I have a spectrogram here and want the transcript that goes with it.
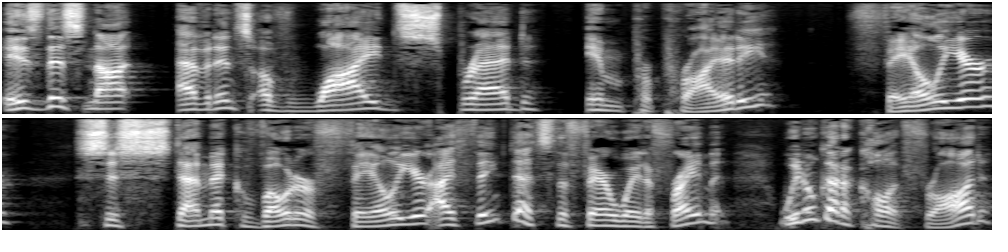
Is this not evidence of widespread impropriety? Failure, systemic voter failure. I think that's the fair way to frame it. We don't got to call it fraud.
